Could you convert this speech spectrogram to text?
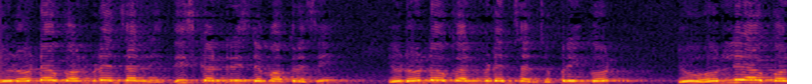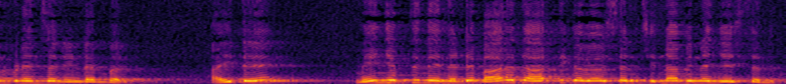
you don't have confidence on this country's democracy you don't have confidence on Supreme Court you only have confidence on Hindenburg అయితే మేం చెప్తుంది ఏంటంటే భారత ఆర్థిక వ్యవస్థను చిన్నాభిన్నం చేసేందుకు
